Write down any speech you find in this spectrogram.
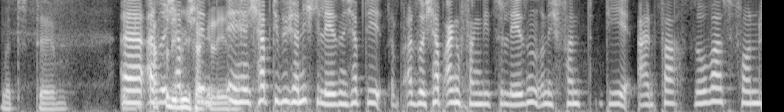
mit dem. Äh, Hast also du ich die habe Bücher den, gelesen? äh, ich habe die Bücher nicht gelesen. Ich habe die, also ich habe angefangen, die zu lesen und ich fand die einfach sowas von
